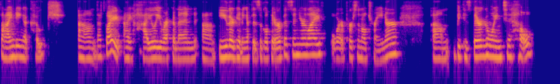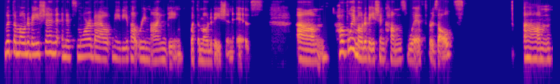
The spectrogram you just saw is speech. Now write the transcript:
finding a coach. Um, that's why I highly recommend um, either getting a physical therapist in your life or a personal trainer um, because they're going to help with the motivation. And it's more about maybe about reminding what the motivation is. Hopefully, motivation comes with results. Um,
